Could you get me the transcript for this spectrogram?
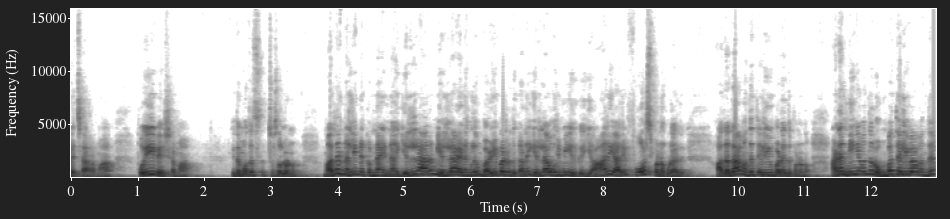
பிரச்சாரமா? பொய் வேஷமா? இதை முதல் சொல்லணும். மத நல்லிணக்கம்னா என்ன? எல்லாரும் எல்லா இடங்களும் வழிபடுறதுக்கான எல்லா உரிமையும் இருக்குது யாரையும் யாரையும் ஃபோர்ஸ் பண்ணக்கூடாது. அதை தான் வந்து தெளிவுபட இது பண்ணணும். ஆனால் நீங்கள் வந்து ரொம்ப தெளிவாக வந்து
